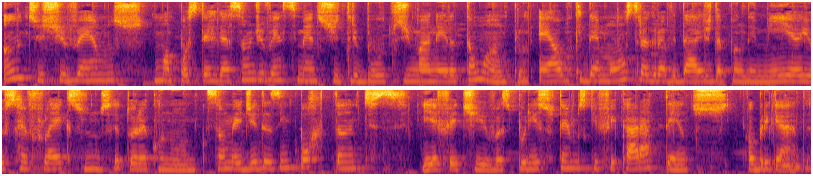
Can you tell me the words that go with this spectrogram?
antes tivemos uma postergação de vencimentos de tributos de maneira tão ampla. É algo que demonstra a gravidade da pandemia e os reflexos no setor econômico. São medidas importantes e efetivas, por isso temos que ficar atentos. Obrigada.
